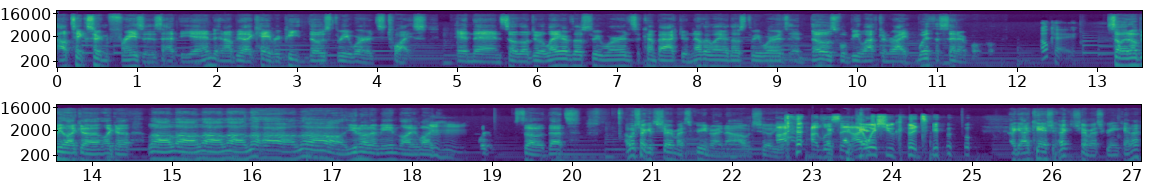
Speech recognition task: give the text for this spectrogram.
I'll take certain phrases at the end and I'll be like, hey, repeat those three words twice. And then so they'll do a layer of those three words, come back, do another layer of those three words, and those will be left and right with a center vocal. Okay. So it'll be like a like a la la la la la la. You know what I mean? Like like hmm so that's I wish I could share my screen right now. I would show you. I, I listen. I, can't- wish you could too. I, I can't. Sh- I can share my screen, can I?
